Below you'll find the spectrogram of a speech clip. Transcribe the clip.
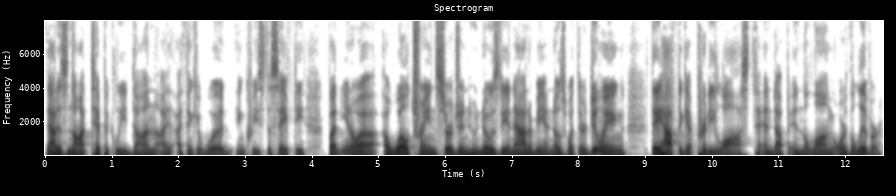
that is not typically done. I, I think it would increase the safety. But, you know, a, a well trained surgeon who knows the anatomy and knows what they're doing, they have to get pretty lost to end up in the lung or the liver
